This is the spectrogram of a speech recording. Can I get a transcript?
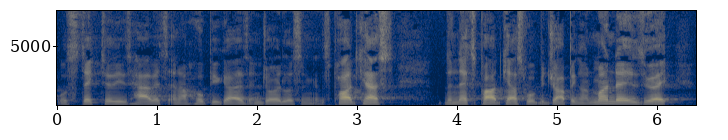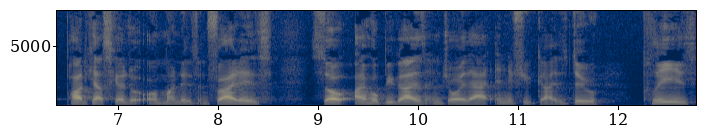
will stick to these habits, and I hope you guys enjoyed listening to this podcast. The next podcast will be dropping on Mondays, right? Podcast schedule on Mondays and Fridays. So I hope you guys enjoy that, and if you guys do, please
